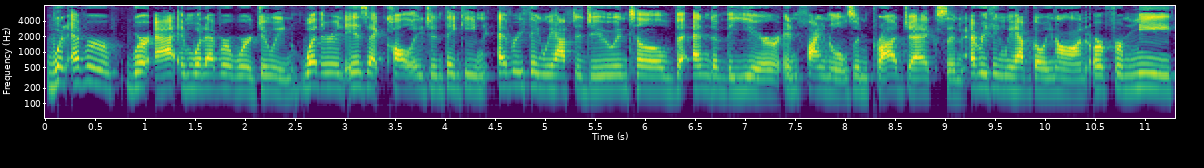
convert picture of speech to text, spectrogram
whatever we're at and whatever we're doing, whether it is at college and thinking everything we have to do until the end of the year and finals and projects and everything we have going on, or for me,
